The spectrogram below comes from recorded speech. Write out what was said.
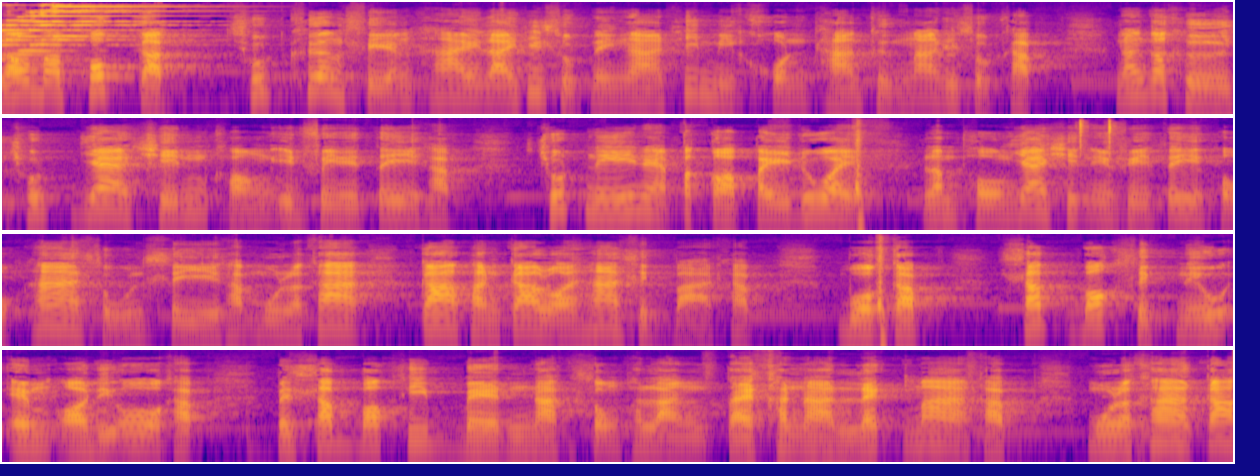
เรามาพบกับชุดเครื่องเสียงไฮไลท์ที่สุดในงานที่มีคนถามถึงมากที่สุดครับ นั่นก็คือชุดแยกชิ้นของ Infinity ครับ ชุดนี้เนี่ยประกอบไปด้วยลำโพงแยกชิ้น Infinity 6504 ครับ มูลค่า 9,950 บาทครับ บวกกับซับบ็อก10 นิ้ว M Audio ครับ เป็นซับบ็อกที่เบสหนักทรงพลังแต่ขนาดเล็กมากครับ มูลค่า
